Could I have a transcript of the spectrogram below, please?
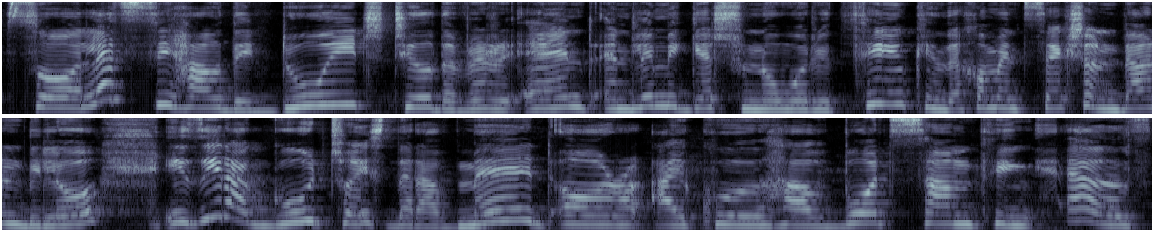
So let's see how they do it till the very end and let me get to know what you think in the comment section down below. Is it a good choice that I've made or I could have bought something else?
